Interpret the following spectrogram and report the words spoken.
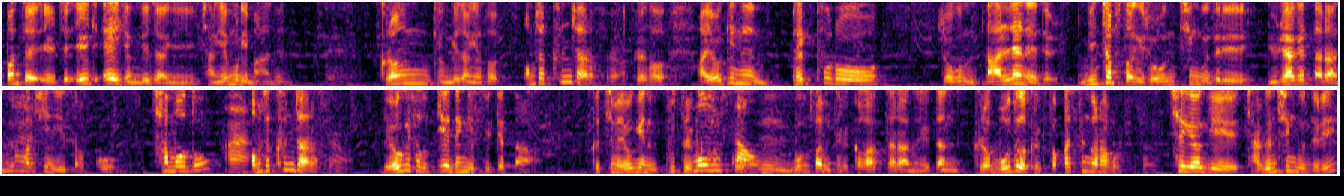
첫 번째 일제 1A 경기장이 장애물이 많은 네. 그런 경기장에서 엄청 큰 줄 알았어요. 그래서 아 여기는 100% 조금 날랜 애들, 민첩성이 좋은 친구들이 유리하겠다라는 네. 확신이 있었고 참어도 네. 엄청 큰 줄 알았어요. 여기서도 뛰어댕길 수 있겠다. 그렇지만 여기는 붙을 것 같고 몸싸움. 음, 몸싸움이 될 것 같다라는 일단 그런 모두가 그렇게 똑같이 생각을 하고 있었어요. 체격이 작은 친구들이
